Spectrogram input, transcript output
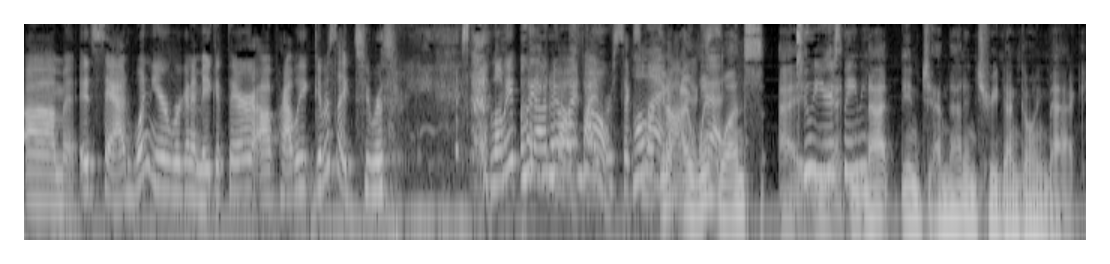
Um, it's sad. One year we're going to make it there. Uh, probably give us like two or three. Let me put Okay, out you know about what? five No, or six hold more. on. You know, I went Yeah. once. I, Two years, maybe? Not in, I'm not intrigued on going back.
